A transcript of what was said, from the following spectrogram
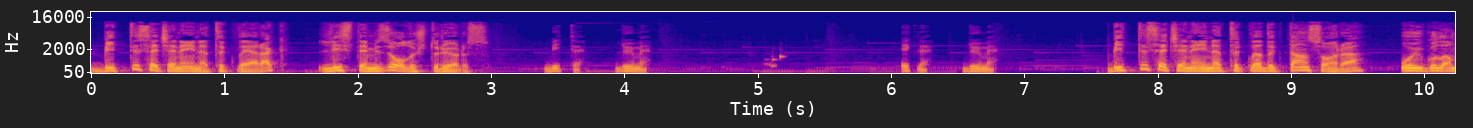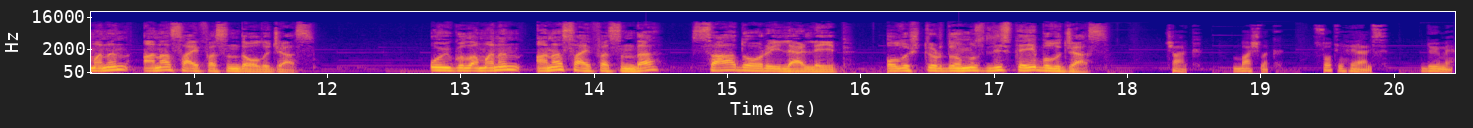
bitti seçeneğine tıklayarak listemizi oluşturuyoruz. Bitti. Düğme. Ekle. Düğme. Bitti seçeneğine tıkladıktan sonra uygulamanın ana sayfasında olacağız. Uygulamanın ana sayfasında sağa doğru ilerleyip oluşturduğumuz listeyi bulacağız. Çark. Başlık. Sotiheals. Düğme.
